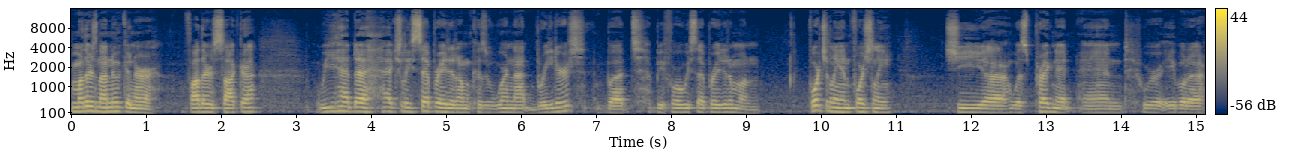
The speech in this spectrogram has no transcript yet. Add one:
Her mother's Nanook and her father is Sokka. We had actually separated them because we're not breeders, but before we separated them, unfortunately, unfortunately, she uh, was pregnant and we were able to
